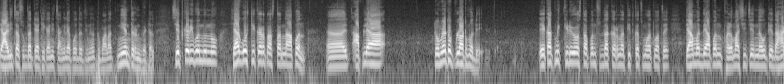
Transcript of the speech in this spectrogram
त्या आळीचासुद्धा त्या ठिकाणी चांगल्या पद्धतीनं तुम्हाला नियंत्रण भेटेल. शेतकरी बंधूंनो ह्या गोष्टी करत असताना आपण आपल्या टोमॅटो प्लॉटमध्ये एकात्मिक कीड व्यवस्थापनसुद्धा करणं तितकंच महत्त्वाचं आहे. त्यामध्ये आपण फळमाशीचे नऊ ते दहा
